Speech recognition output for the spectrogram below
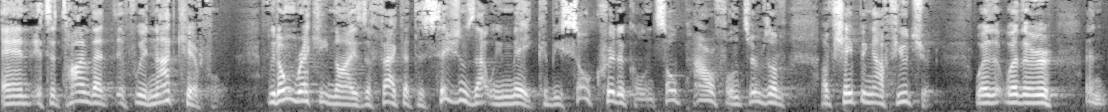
And it's a time that if we're not careful, if we don't recognize the fact that decisions that we make could be so critical and so powerful in terms of, of shaping our future, whether, whether, and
